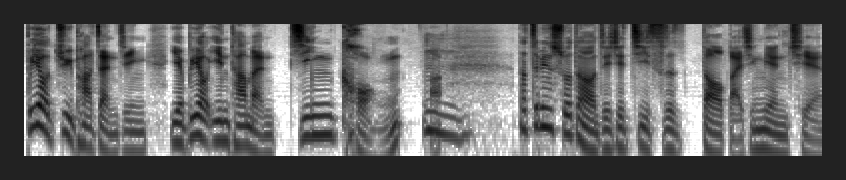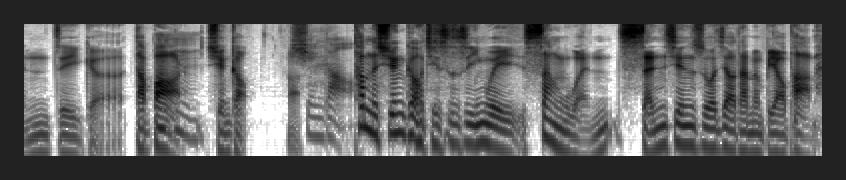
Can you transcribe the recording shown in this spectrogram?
不要惧怕战惊，也不要因他们惊恐啊！那这边说到这些祭司到百姓面前，这个大巴尔宣告啊，宣告他们的宣告，其实是因为上文神仙说叫他们不要怕嘛，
